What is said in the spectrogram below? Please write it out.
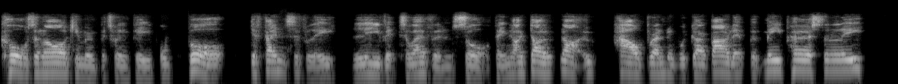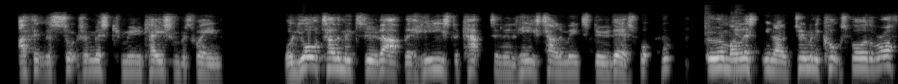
cause an argument between people. But defensively, leave it to Evans, sort of thing. I don't know how Brendan would go about it, but me personally, I think there's such a miscommunication between. Well, you're telling me to do that, but he's the captain and he's telling me to do this. What, what, who am I listening? You know, too many cooks further off.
